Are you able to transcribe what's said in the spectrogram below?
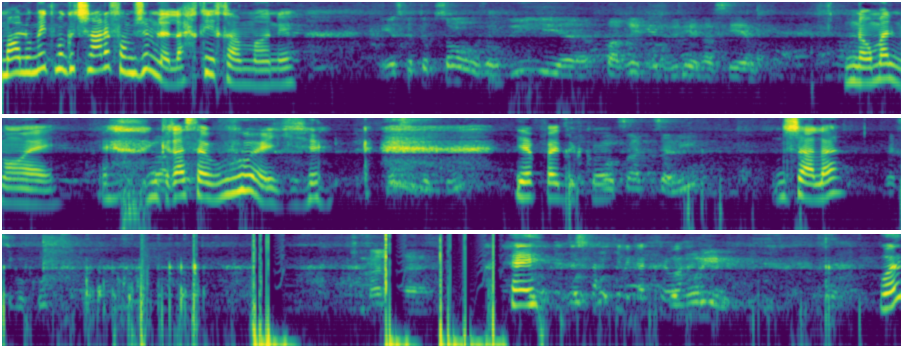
معلومات ما كنتش نعرفهم جمله الحقيقه ماني Est-ce que tu te sens aujourd'hui euh, paré pour venir à CM Normalement, oui. Grâce à vous, oui. Il n'y a pas de quoi. Comment ça, tes amis Inch'Allah. Merci beaucoup. Hey, what?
